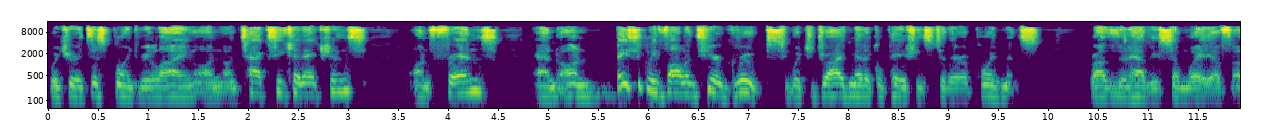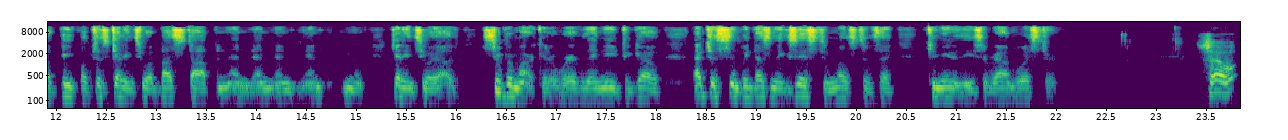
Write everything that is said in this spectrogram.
which are at this point relying on, on taxi connections, on friends, and on basically volunteer groups which drive medical patients to their appointments rather than having some way of, of people just getting to a bus stop and, and, and, and, and you know, getting to a supermarket or wherever they need to go. That just simply doesn't exist in most of the communities around Worcester. So,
